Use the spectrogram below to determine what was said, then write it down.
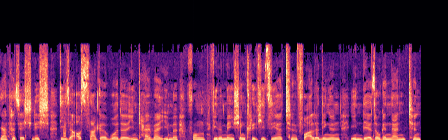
Ja, tatsächlich, diese Aussage wurde in Taiwan immer von vielen Menschen kritisiert, vor allen Dingen in der sogenannten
